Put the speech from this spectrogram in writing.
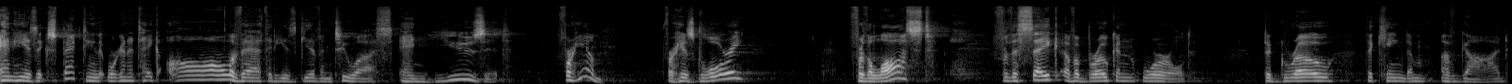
And He is expecting that we're going to take all of that that He has given to us and use it for Him, for His glory for the lost, for the sake of a broken world, to grow the kingdom of God.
